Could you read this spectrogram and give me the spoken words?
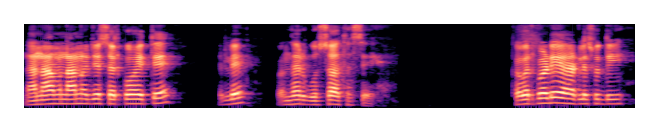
નાનામાં નાનો જે સરખો હોય તે, એટલે પંદર ગુસા થશે. ખબર પડે આટલે સુધી?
